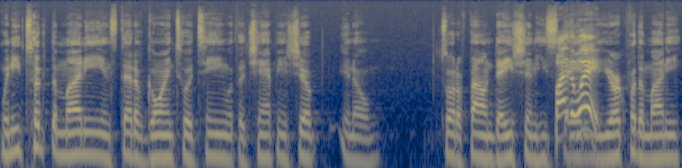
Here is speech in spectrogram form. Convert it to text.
when he took the money instead of going to a team with a championship, you know, sort of foundation. He stayed By the way, in New York for the money.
